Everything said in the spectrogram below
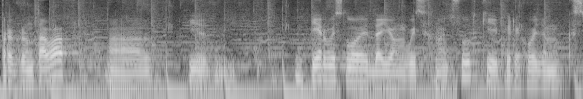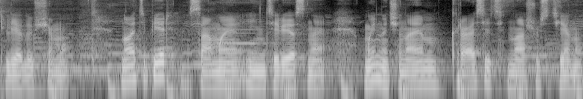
Прогрунтовав, а, и первый слой даем высохнуть сутки и переходим к следующему. Ну а теперь самое интересное. Мы начинаем красить нашу стену.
